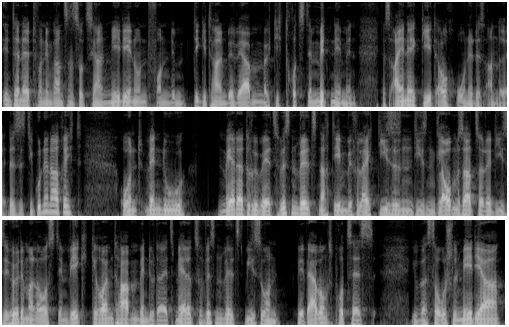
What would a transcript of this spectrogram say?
Internet, von den ganzen sozialen Medien und von dem digitalen Bewerben möchte ich trotzdem mitnehmen. Das eine geht auch ohne das andere. Das ist die gute Nachricht. Und wenn du mehr darüber jetzt wissen willst, nachdem wir vielleicht diesen, diesen Glaubenssatz oder diese Hürde mal aus dem Weg geräumt haben, wenn du da jetzt mehr dazu wissen willst, wie so ein Bewerbungsprozess über Social Media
